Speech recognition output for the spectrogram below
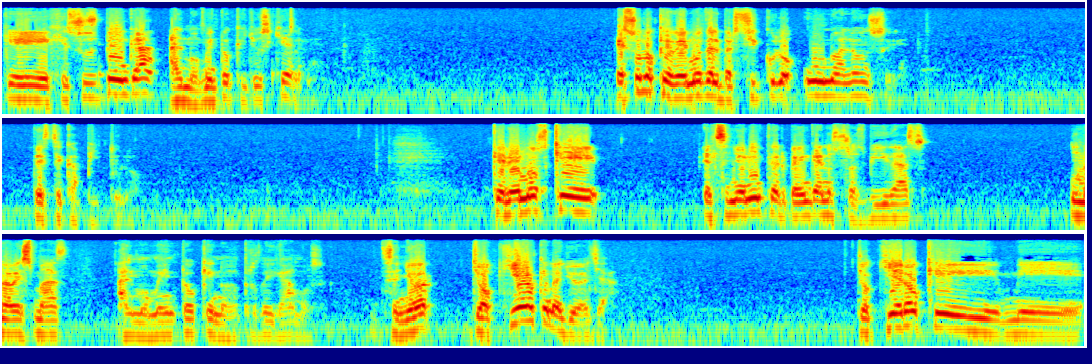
que Jesús venga al momento que ellos quieran. Eso es lo que vemos del versículo 1 al 11 de este capítulo. Queremos que el Señor intervenga en nuestras vidas una vez más al momento que nosotros digamos, Señor, yo quiero que me ayudes ya. Yo quiero que me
